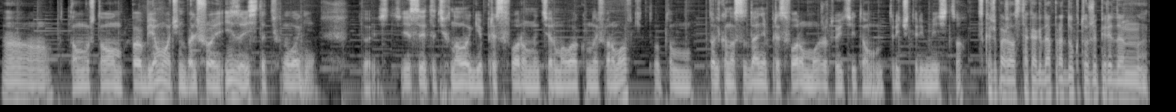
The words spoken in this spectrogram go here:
а, потому что он по объему очень большой и зависит от технологии. То есть, если это технология пресс-форм и термовакуумной формовки, то там только на создание пресс-форм может уйти там 3-4 месяца. Скажи, пожалуйста, а когда продукт уже передан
